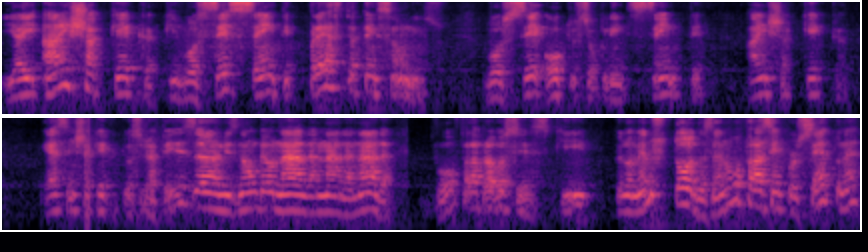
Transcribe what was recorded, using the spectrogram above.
E aí a enxaqueca que você sente, preste atenção nisso. Você ou que o seu cliente sente, a enxaqueca, essa enxaqueca que você já fez exames, não deu nada, nada, nada, vou falar para vocês que pelo menos todas, né? não vou falar 100%, né?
